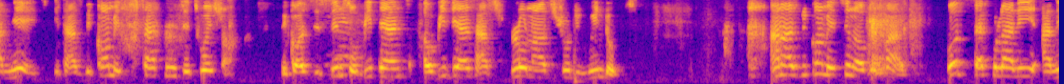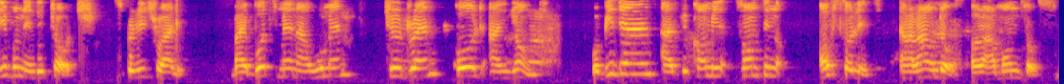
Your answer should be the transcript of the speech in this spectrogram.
and age, it has become a certain situation because it seems obedience, obedience has flown out through the windows and has become a thing of the past, both secularly and even in the church, spiritually, by both men and women, children, old and young. Obedience has become something obsolete around us or amongst us.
